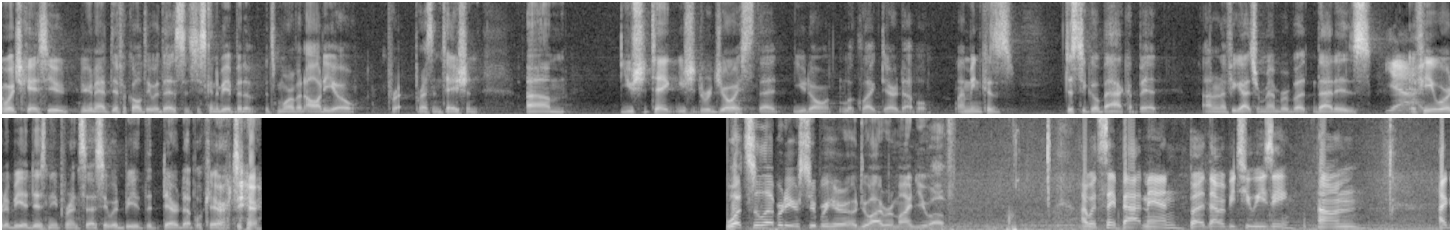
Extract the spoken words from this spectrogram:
in which case you, you're going to have difficulty with this. It's just going to be a bit of, it's more of an audio pre- presentation. Um, you should take, you should rejoice that you don't look like Daredevil. I mean, because just to go back a bit, I don't know if you guys remember, but that is, Yeah, if I- he were to be a Disney princess, it would be the Daredevil character. What celebrity or superhero do I remind you of? I would say Batman, but that would be too easy. Um, I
